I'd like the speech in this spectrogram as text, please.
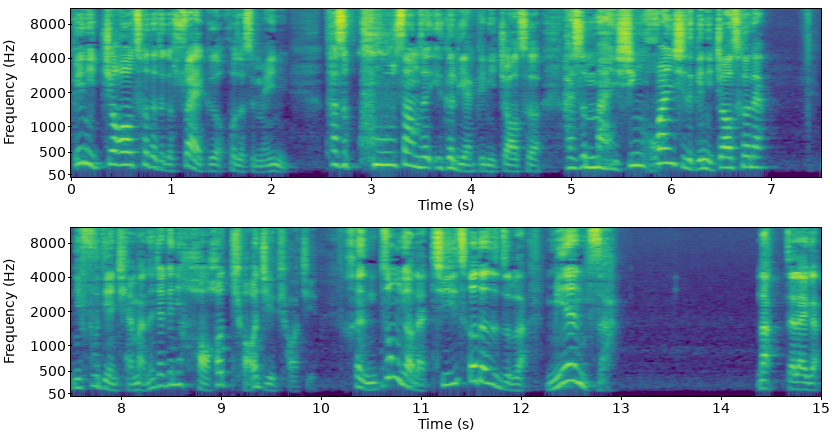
给你交车的这个帅哥或者是美女，他是哭丧着一个脸给你交车，还是满心欢喜的给你交车呢？你付点钱吧，人家给你好好调节调节，很重要的。提车的日子不是面子啊。那再来一个，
